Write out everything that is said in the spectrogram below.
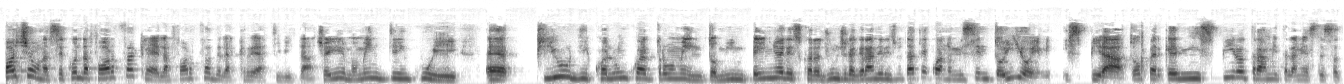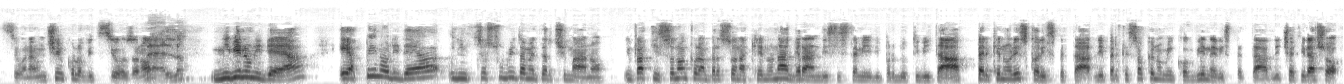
Poi c'è una seconda forza che è la forza della creatività. Cioè, io i momenti in cui eh, più di qualunque altro momento mi impegno e riesco a raggiungere grandi risultati è quando mi sento io ispirato perché mi ispiro tramite la mia stessa azione. È un circolo vizioso, no? Bello. Mi viene un'idea e appena ho l'idea inizio subito a metterci mano. Infatti sono anche una persona che non ha grandi sistemi di produttività perché non riesco a rispettarli, perché so che non mi conviene rispettarli. Cioè ti lascio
